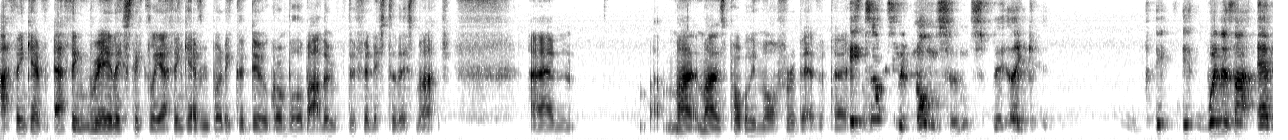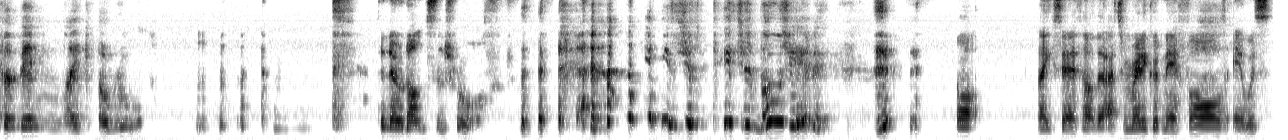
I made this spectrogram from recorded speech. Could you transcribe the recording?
I think ev- I think realistically, I think everybody could do a grumble about the, the finish to this match. Um, mine, mine's probably more for a bit of a personal. It's absolute nonsense. but, Like, it, it, when has that ever been like a rule? the no nonsense rule. it's just it's just bullshit, isn't it? But like I say, I thought that had some really good near falls. It was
